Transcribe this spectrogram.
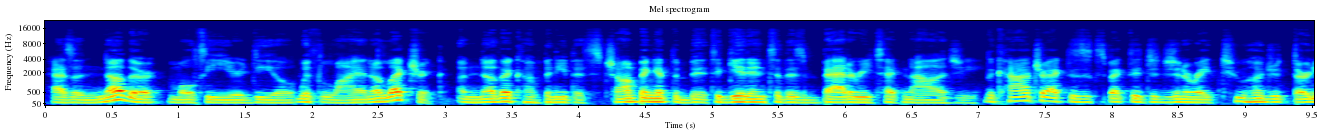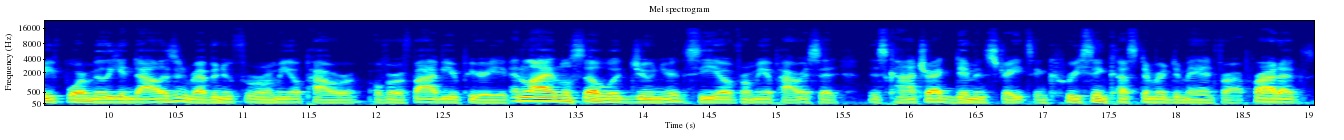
has another multi year deal with Lion Electric, another company that's chomping at the bit to get into this battery technology. The contract is expected to generate $234 million in revenue for Romeo Power over a five year period. And Lionel Selwood Jr., the CEO of Romeo Power, said this contract demonstrates increasing customer demand for our products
